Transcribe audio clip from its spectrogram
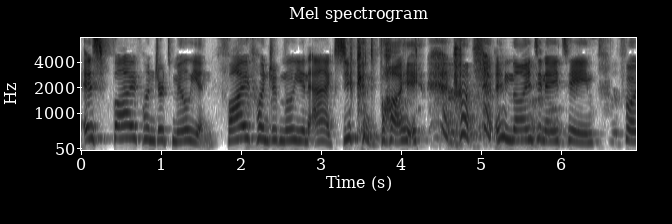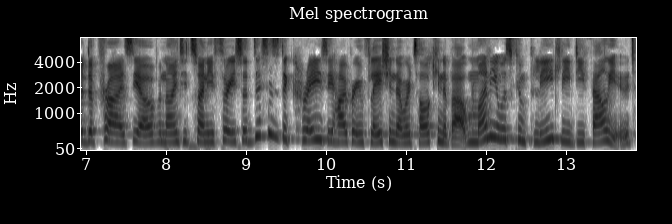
it's 500 million. 500 million eggs you could buy in 1918 for the price yeah, of 1923. So this is the crazy hyperinflation that we're talking about. Money was completely devalued.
